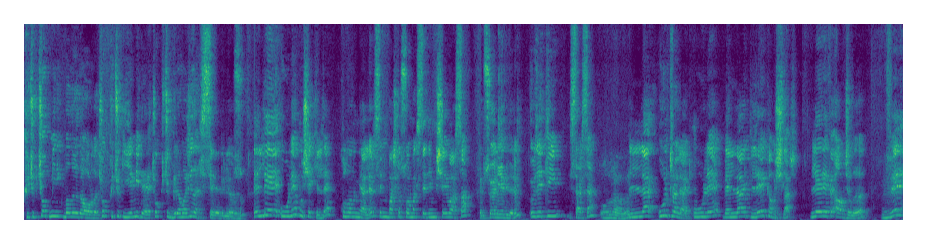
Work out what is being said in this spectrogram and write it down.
küçük çok minik balığı da orada, çok küçük yemi de, çok küçük gramajı da hissedebiliyorsun. L, UL bu şekilde kullanım yerleri. Senin başka sormak istediğin bir şey varsa söyleyebilirim. Özetleyeyim istersen. Olur abi. La, ultralight UL ve light L kamışlar, LRF avcılığı ve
